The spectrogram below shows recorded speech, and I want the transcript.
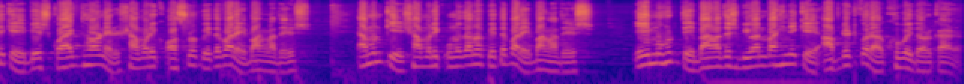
থেকে বেশ কয়েক ধরনের সামরিক অস্ত্র পেতে পারে বাংলাদেশ। এমনকি সামরিক অনুদানও পেতে পারে বাংলাদেশ। এই মুহূর্তে বাংলাদেশ বিমান বাহিনীকে আপডেট করা খুবই দরকার।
